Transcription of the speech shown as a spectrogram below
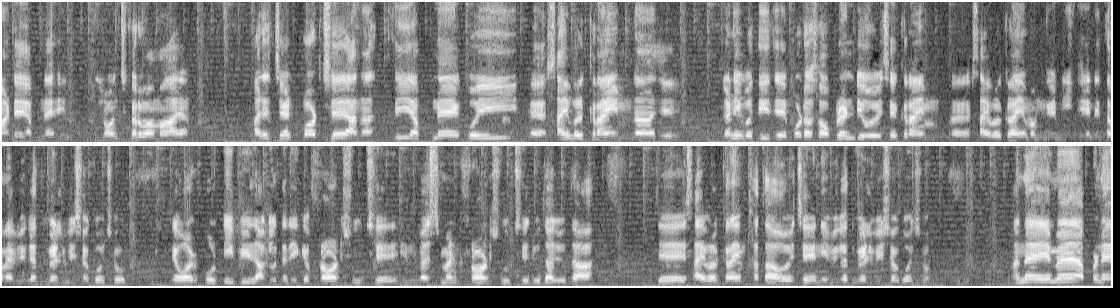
માટે આપણે લોન્ચ કરવામાં આવ્યા. આજે ચેટબોટ છે, આનાથી આપણે કોઈ સાયબર ક્રાઇમના જે ઘણી બધી જે મોડસ ઓપરેન્ટી હોય છે ક્રાઇમ સાયબર ક્રાઇમ અંગેની, એની તમે વિગત મેળવી શકો છો કે ઓટીપી દાખલા તરીકે ફ્રોડ શું છે ઇન્વેસ્ટમેન્ટ ફ્રોડ શું છે, જુદા જુદા જે સાયબર ક્રાઇમ થતા હોય છે, એની વિગત મેળવી શકો છો. અને એમાં આપણે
